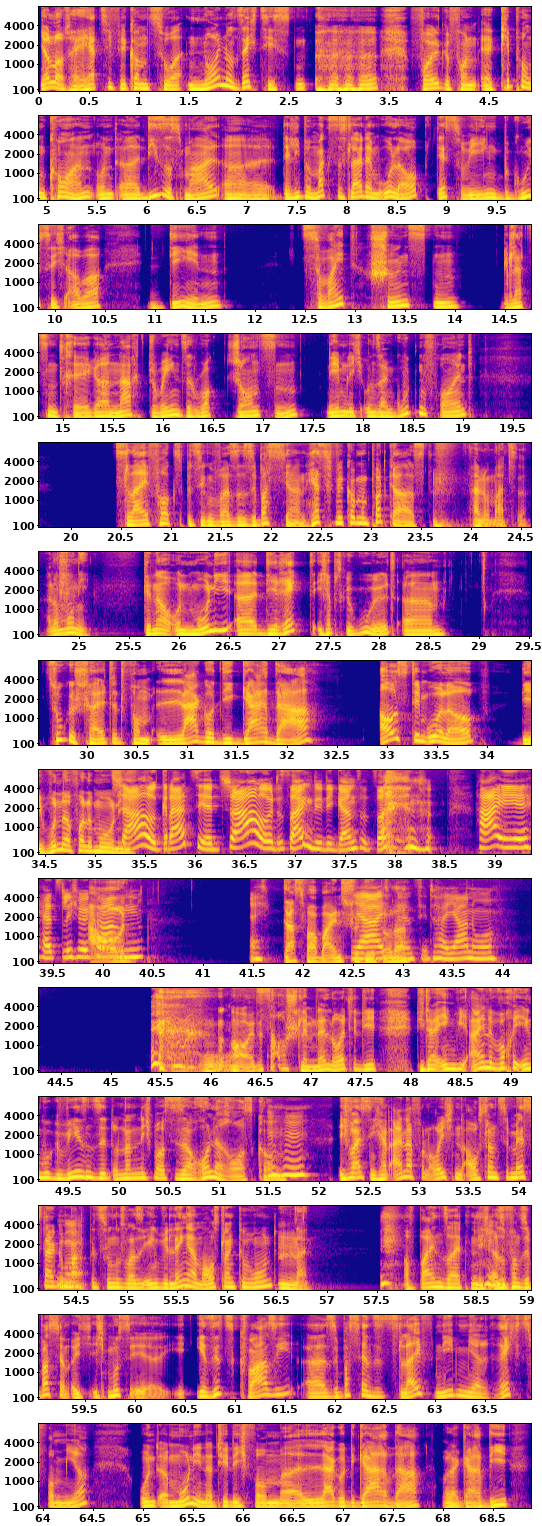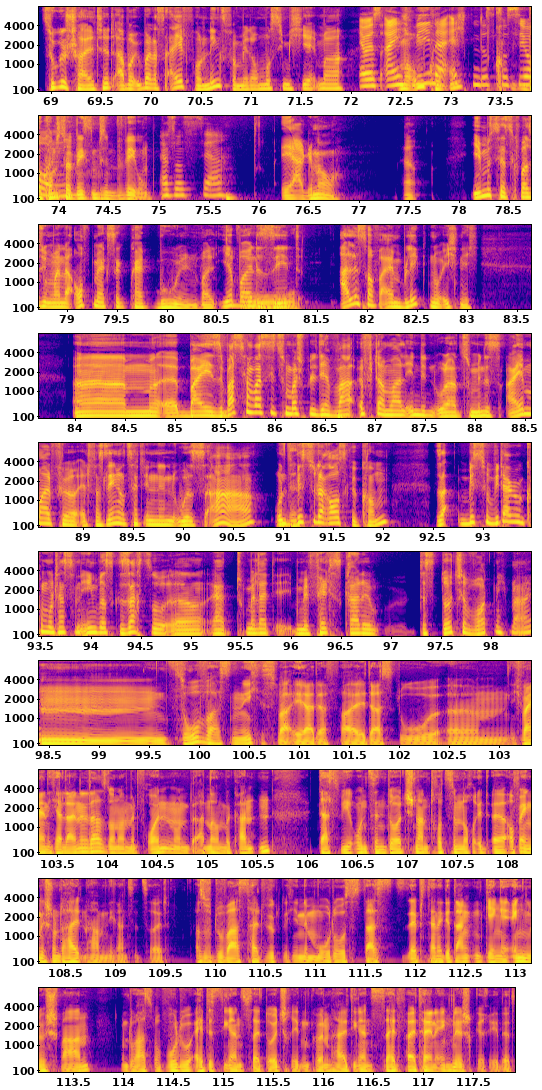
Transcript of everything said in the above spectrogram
Ja, Leute, herzlich willkommen zur 69. Folge von äh, Kippe und Korn. Und äh, dieses Mal, äh, der liebe Max ist leider im Urlaub, deswegen begrüße ich aber den zweitschönsten Glatzenträger nach Dwayne The Rock Johnson, nämlich unseren guten Freund Sly Fox bzw. Sebastian. Herzlich willkommen im Podcast. Hallo Matze. Hallo Moni. Genau, und Moni äh, direkt, ich habe es gegoogelt, ähm, zugeschaltet vom Lago di Garda aus dem Urlaub, die wundervolle Moni. Ciao, grazie, ciao. Das sagen die die ganze Zeit. Hi, herzlich willkommen. Ich, Das war aber einstudiert, ja, ich bin oder? jetzt Italiano. Oh, das ist auch schlimm, ne? Leute, die, die da irgendwie eine Woche irgendwo gewesen sind und dann nicht mal aus dieser Rolle rauskommen. Ich weiß nicht, hat einer von euch ein Auslandssemester gemacht, Nee. beziehungsweise irgendwie länger im Ausland gewohnt? Nein. Auf beiden Seiten nicht. Also von Sebastian, ich, ich muss, ihr, ihr sitzt quasi, äh, Sebastian sitzt live neben mir rechts von mir und äh, Moni natürlich vom äh, Lago di Garda oder Gardi zugeschaltet, aber über das iPhone links von mir, da muss ich mich hier immer. Ja, aber es ist eigentlich wie in einer echten Du Diskussion. bekommst halt wenigstens ein bisschen Bewegung. also es ist ja. Ja, genau. Ja. Ihr müsst jetzt quasi um meine Aufmerksamkeit buhlen, weil ihr beide Oh. seht alles auf einen Blick, nur ich nicht. Ähm, äh, bei Sebastian ich zum Beispiel, der war öfter mal in den, oder zumindest einmal für etwas längere Zeit in den USA. Und bist du da rausgekommen? Bist du wiedergekommen und hast dann irgendwas gesagt, so, äh, ja, tut mir leid, mir fällt jetzt gerade das deutsche Wort nicht mehr ein? Hm, sowas nicht. Es war eher der Fall, dass du, ähm, ich war ja nicht alleine da, sondern mit Freunden und anderen Bekannten, dass wir uns in Deutschland trotzdem noch äh, auf Englisch unterhalten haben die ganze Zeit. Also du warst halt wirklich in dem Modus, dass selbst deine Gedankengänge Englisch waren und du hast, obwohl du hättest die ganze Zeit Deutsch reden können, halt die ganze Zeit weiter in Englisch geredet.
